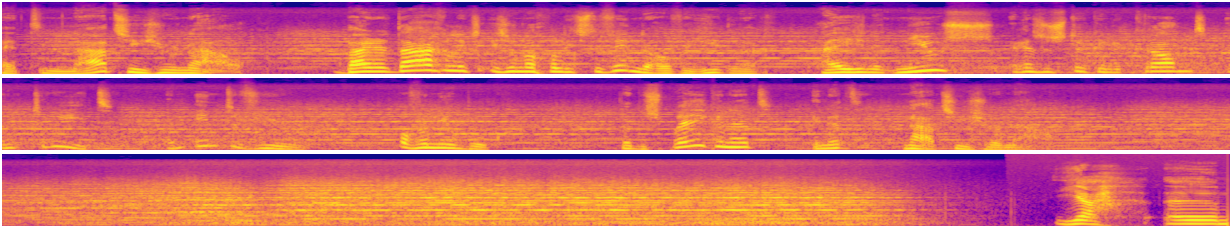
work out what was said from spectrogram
Het Nazi-journaal. Bijna dagelijks is er nog wel iets te vinden over Hitler. Hij is in het nieuws, er is een stuk in de krant, een tweet, een interview of een nieuw boek. We bespreken het in het Nazi-journaal. Ja, ehm,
